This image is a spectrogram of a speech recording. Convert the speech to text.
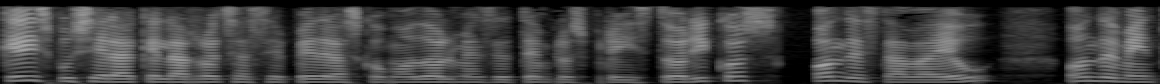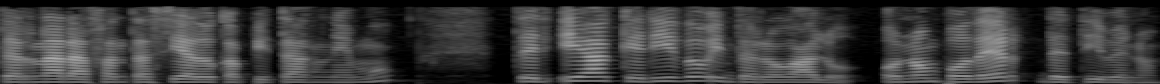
Que dispuxera aquelas rochas e pedras como dolmens de templos prehistóricos? Onde estaba eu? onde me internara a fantasía do capitán Nemo, tería querido interrogalo, o non poder detíveno.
